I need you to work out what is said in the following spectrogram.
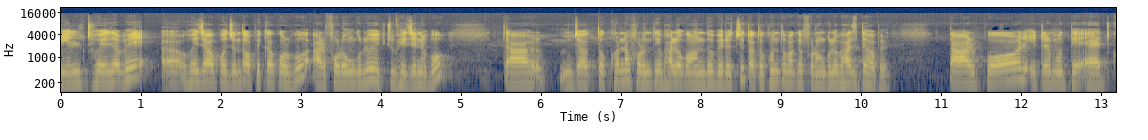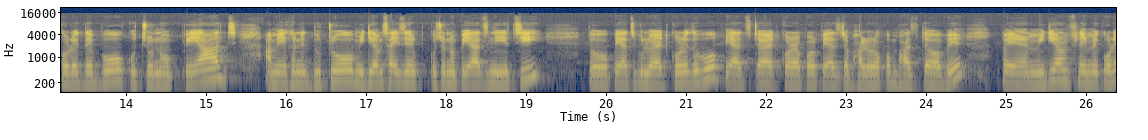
মেল্ট হয়ে যাবে হয়ে যাওয়া পর্যন্ত অপেক্ষা করব, আর ফোড়নগুলো একটু ভেজে নেব। তার যতক্ষণ না ফোড়ন থেকে ভালো গন্ধ বেরোচ্ছে, ততক্ষণ তোমাকে ফোড়নগুলো ভাজতে হবে। তারপর এটার মধ্যে অ্যাড করে দেব কুচনো পেঁয়াজ। আমি এখানে দুটো মিডিয়াম সাইজের কুচনো পেঁয়াজ নিয়েছি। তো পেঁয়াজগুলো অ্যাড করে দেবো। পেঁয়াজটা অ্যাড করার পর পেঁয়াজটা ভালো রকম ভাজতে হবে। মিডিয়াম ফ্লেমে করে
